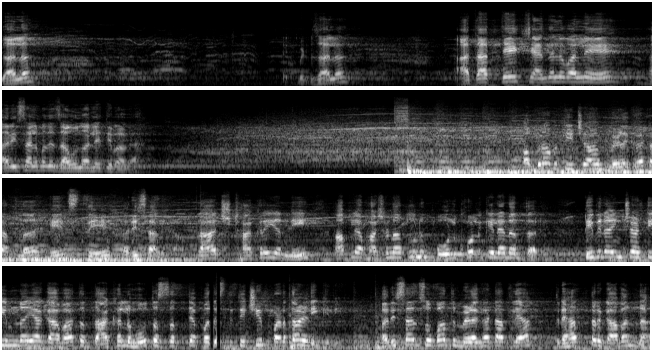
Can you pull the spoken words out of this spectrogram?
झालं? एक मिनिट झालं? आता ते चॅनलवाले हरिसालमध्ये जाऊन आले ते बघा. अमरावतीच्या मेळघाटातलं हेच ते हरिसाल गाव. राज ठाकरे यांनी आपल्या भाषणातून पोलखोल केल्यानंतर टीव्ही नाईनच्या टीमनं या गावात दाखल होत सत्य परिस्थितीची पडताळणी केली. हरिसाल सोबत मेळघाटातल्या त्र्याहत्तर गावांना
